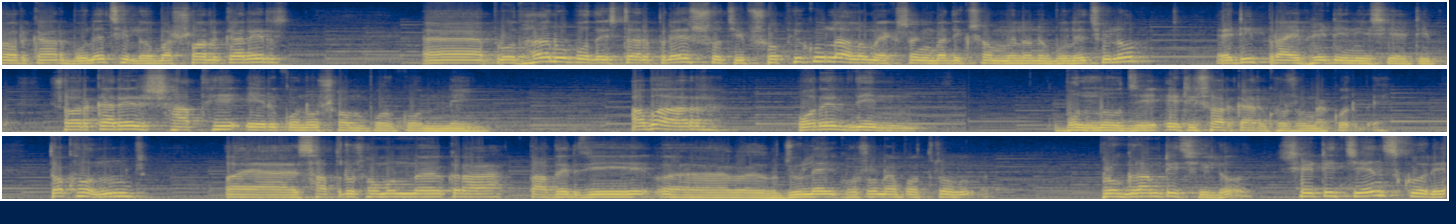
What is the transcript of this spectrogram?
সরকার বলেছিল বা সরকারের প্রধান উপদেষ্টার প্রেস সচিব শফিকুল আলম এক সাংবাদিক সম্মেলনে বলেছিল, এটি প্রাইভেট ইনিশিয়েটিভ সরকারের সাথে এর কোনো সম্পর্ক নেই। আবার পরের দিন বলল যে এটি সরকার ঘোষণা করবে। তখন ছাত্র সমন্বয়করা তাদের যে জুলাই ঘোষণাপত্র প্রোগ্রামটি ছিল, সেটি চেঞ্জ করে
